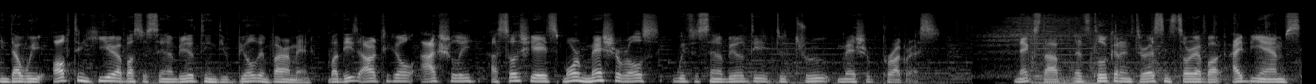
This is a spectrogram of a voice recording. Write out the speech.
in that we often hear about sustainability in the built environment, but this article actually associates more measurables with sustainability to true measured progress. Next up, let's look at an interesting story about IBM's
